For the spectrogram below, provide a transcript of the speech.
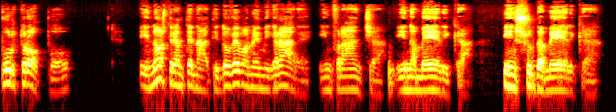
purtroppo, i nostri antenati dovevano emigrare in Francia, in America, in Sud America.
